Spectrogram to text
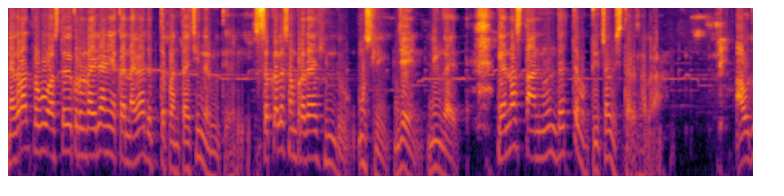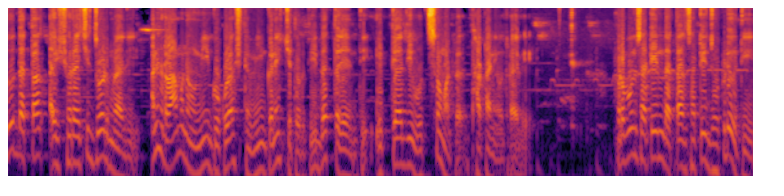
नगरात प्रभू वास्तव्य करून राहिले आणि एका नव्या दत्तपंथाची निर्मिती झाली. सकल संप्रदायात हिंदू मुस्लिम जैन लिंगायत यांना स्थान मिळून दत्तभक्तीचा विस्तार झाला. अवधूत दत्तास ऐश्वर्याची जोड मिळाली आणि रामनवमी गोकुळाष्टमी गणेश चतुर्थी दत्त जयंती इत्यादी उत्सव मात्र थाटाने होत राहिले. प्रभूंसाठी दत्तांसाठी झोपडी होती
